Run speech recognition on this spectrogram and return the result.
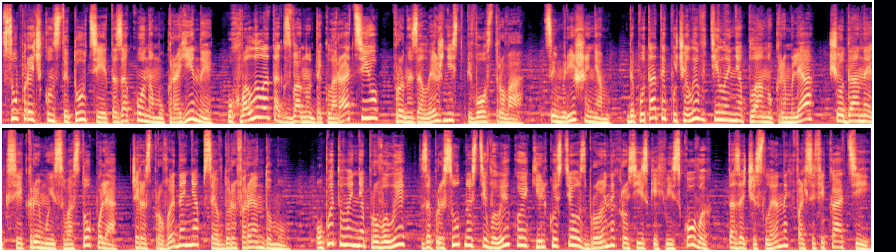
всупереч Конституції та законам України ухвалила так звану декларацію про незалежність півострова. Цим рішенням депутати почали втілення плану Кремля щодо анексії Криму і Севастополя через проведення псевдореферендуму. Опитування провели за присутності великої кількості озброєних російських військових та за численних фальсифікацій.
